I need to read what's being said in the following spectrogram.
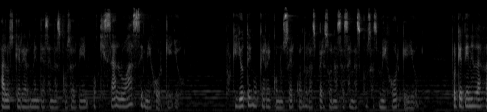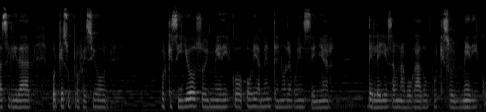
a los que realmente hacen las cosas bien o quizá lo hace mejor que yo. Porque yo tengo que reconocer cuando las personas hacen las cosas mejor que yo. Porque tienen la facilidad, porque es su profesión, porque si yo soy médico, obviamente no le voy a enseñar de leyes a un abogado porque soy médico.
